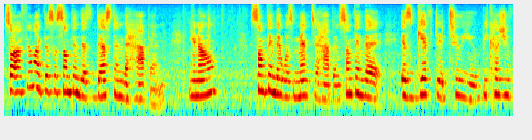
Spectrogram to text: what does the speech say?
So I feel like this is something that's destined to happen, you know? Something that was meant to happen, something that is gifted to you because you've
